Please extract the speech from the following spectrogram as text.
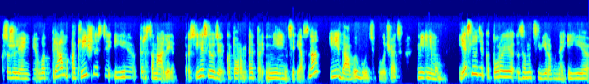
к сожалению. Вот прям от личности и персоналии. То есть есть люди, которым это неинтересно, и да, вы будете получать минимум. Есть люди, которые замотивированы, и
